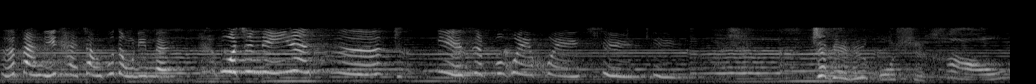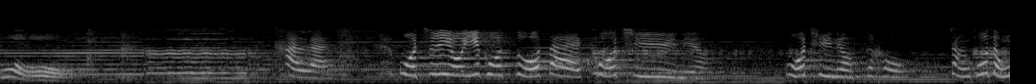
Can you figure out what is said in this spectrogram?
此番离开张古洞的门，我是宁愿死，也是不会回去的。这便如何是好哦？看来我只有一个所在可去了。我去了之后，张古洞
